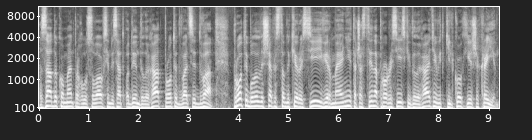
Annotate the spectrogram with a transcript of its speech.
За документ проголосував 71 делегат проти 22. Проти були лише представники Росії, Вірменії та частина проросійських делегатів від кількох інших країн.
